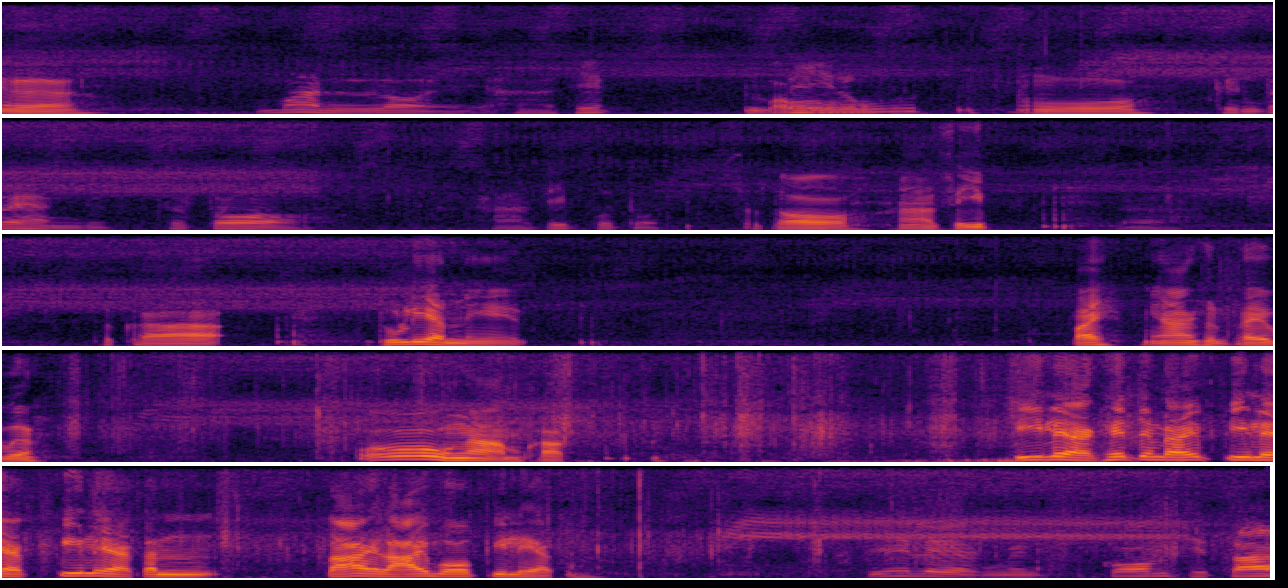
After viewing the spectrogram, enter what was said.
เออประมันร้อยห้าสิบโอ้สี่ลงโอ้ขึ้นไปหันก็สตอห้าสิบกว่าต้นสตอห้าสิบเออแล้วก็ทุเรียนนี่ไปงานขึ้นไปเบิ่งโอ้งามครับ ปีแรกเฮ็ดจังไดปีแรกปีแรกกันตายหลายบ่ปีแรก ทีแรกนี่กอมสิใต้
